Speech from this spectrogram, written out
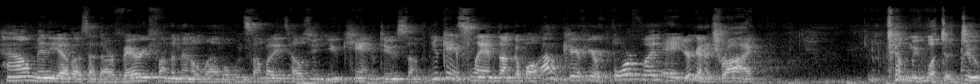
How many of us at our very fundamental level, when somebody tells you you can't do something, you can't slam dunk a ball, I don't care if you're four foot eight, you're going to try. Tell me what to do.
